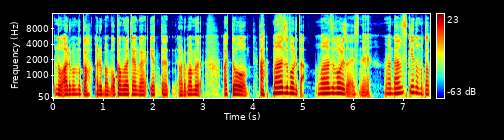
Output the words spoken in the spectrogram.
のアルバムか。アルバム。岡村ちゃんがやったアルバム。あと、あ、マーズボルダ。マーズボルダですね。まあ、ダンス系のもた、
